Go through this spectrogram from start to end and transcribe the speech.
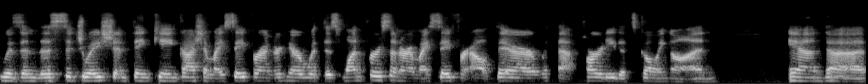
was in this situation thinking, gosh, am I safer under here with this one person or am I safer out there with that party that's going on? And uh,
